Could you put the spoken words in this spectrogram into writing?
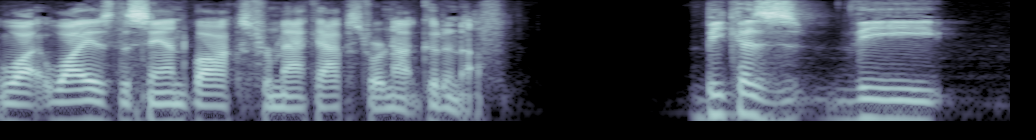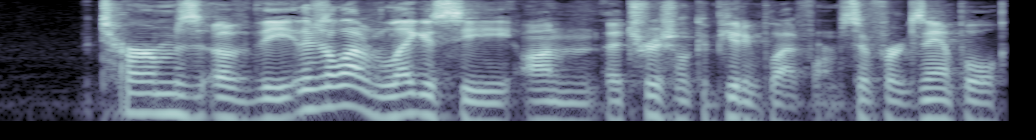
Why why is the sandbox for Mac App Store not good enough? Because the terms of the there's a lot of legacy on a traditional computing platform. So for example,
